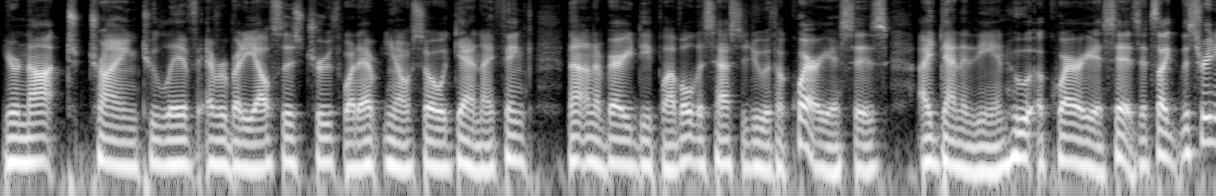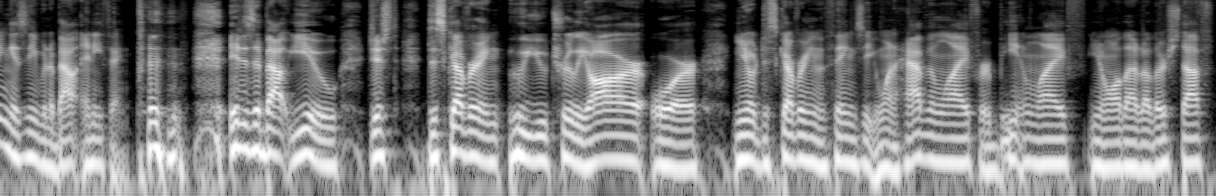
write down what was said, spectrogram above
you're not trying to live everybody else's truth, whatever, you know. So again, I think that on a very deep level, this has to do with Aquarius's identity and who Aquarius is. It's like this reading isn't even about anything, it is about you just discovering who you truly are or you know, discovering the things that you want to have in life or be in life, you know, all that other stuff.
